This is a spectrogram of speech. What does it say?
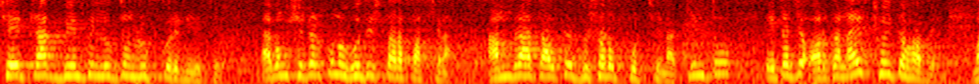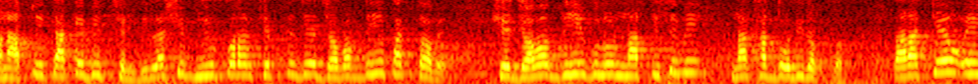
সেই ট্রাক বিএনপির লোকজন লুট করে নিয়েছে এবং সেটার কোনো হদিস তারা পাচ্ছে না। আমরা কাউকে দোষারোপ করছি না। কিন্তু এটা যে অর্গানাইজড হইতে হবে মানে আপনি কাকে দিচ্ছেন? ডিলারশিপ নিয়োগ করার ক্ষেত্রে যে জবাবদিহি থাকতে হবে সেই জবাবদিহিগুলো না টিসিবি, না খাদ্য অধিদপ্তর। তারা কেউ এই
